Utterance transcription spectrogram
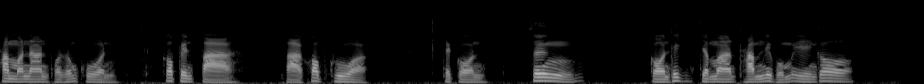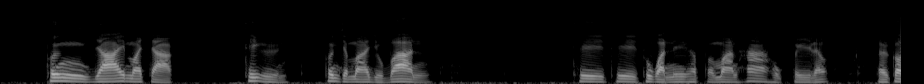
ทำมานานพอสมควร ก็เป็นป่าป่าครอบครัว แต่ก่อนซึ่งก่อนที่จะมาทำนี่ผมเองก็เพิ่งย้ายมาจากที่อื่น เพิ่งจะมาอยู่บ้านที่ที่ทุกวันนี้ครับประมาณ 5-6 ปีแล้ว แล้วก็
